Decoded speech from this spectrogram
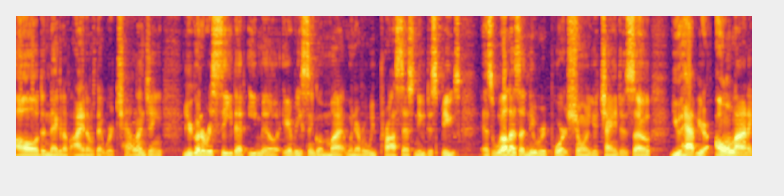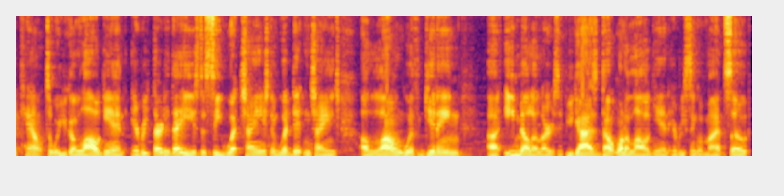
all the negative items that we're challenging, you're going to receive that email every single month whenever we process new disputes, as well as a new report showing your changes. So you have your online account to where you can log in every 30 days to see what changed and what didn't change, along with getting uh, email alerts if you guys don't want to log in every single month. So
